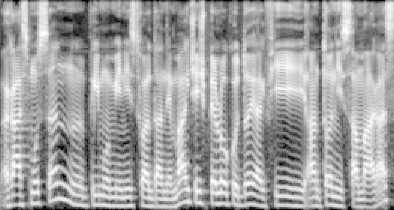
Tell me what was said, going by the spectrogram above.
Rasmussen, primul ministru al Danemarcei, și pe locul 2 ar fi Antoni Samaras,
